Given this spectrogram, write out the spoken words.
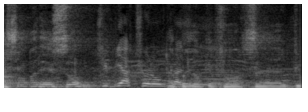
Passiamo adesso Ci piacciono un a quello che forse è il più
